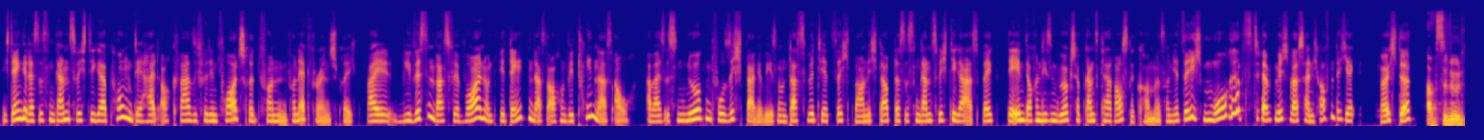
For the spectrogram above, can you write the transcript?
ich denke, das ist ein ganz wichtiger Punkt, der halt auch quasi für den Fortschritt von, von Adference spricht. Weil wir wissen, was wir wollen und wir denken das auch und wir tun das auch. Aber es ist nirgendwo sichtbar gewesen und das wird jetzt sichtbar. Und ich glaube, das ist ein ganz wichtiger Aspekt, der eben auch in diesem Workshop ganz klar rausgekommen ist. Und jetzt sehe ich Moritz, der mich wahrscheinlich hoffentlich erkennen möchte. Absolut.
